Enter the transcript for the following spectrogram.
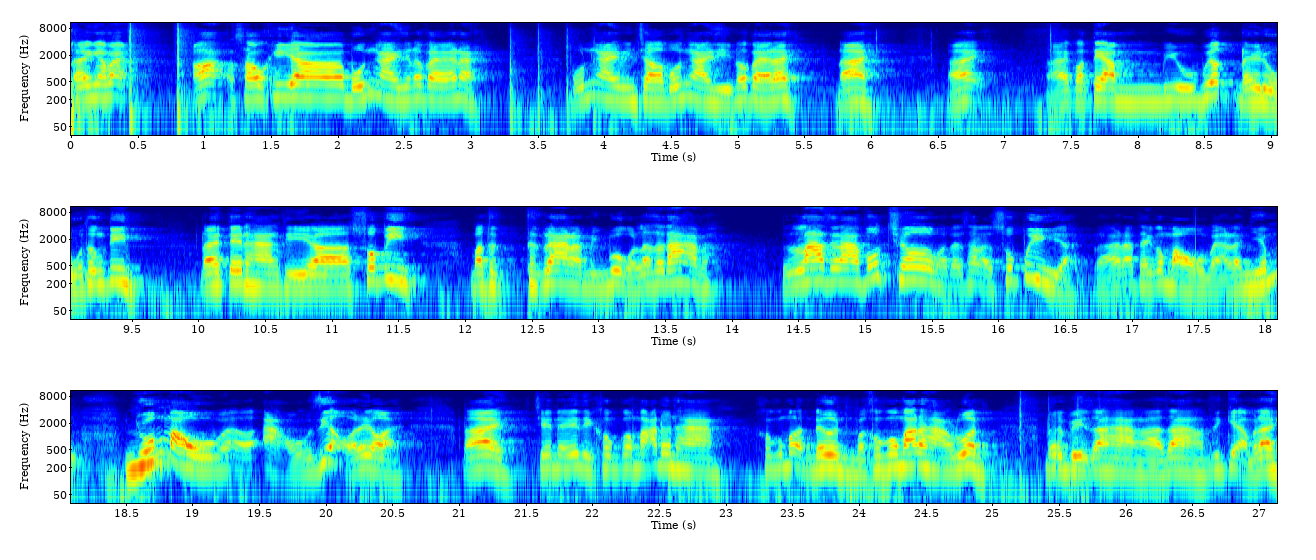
Đây anh em ạ. Đó sau khi ờ, uh, 4 ngày thì nó về này. 4 ngày mình chờ 4 ngày thì nó về đây. Đây đấy. Đấy có tem biêu bước đầy đủ thông tin đây tên hàng thì uh, shopee. Mà thực thực ra là mình mua của lazada mà. Lazada voucher mà tại sao lại shopee nhỉ? Đấy đã thấy có màu mẹ là nhiễm nhuốm màu mẹ, ảo rượu ở đây rồi. Đây trên đấy thì không có mã đơn hàng không có mã đơn mà không có mã đơn hàng luôn. Đơn vị ra hàng là ra hàng tiết kiệm ở đây.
